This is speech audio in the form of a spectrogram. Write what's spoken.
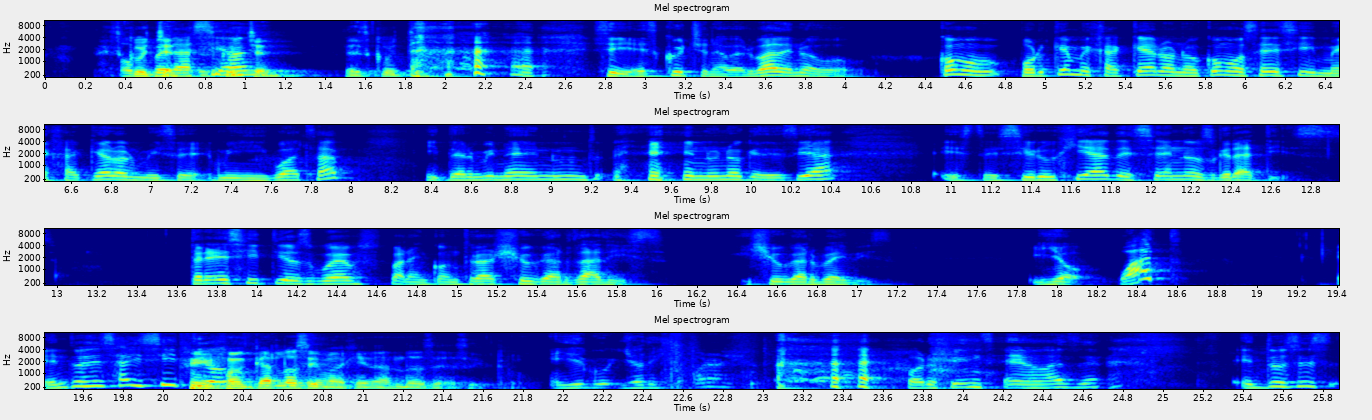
escuchen, Operación- escuchen, escuchen. sí, escuchen, a ver, va de nuevo. ¿Cómo, ¿Por qué me hackearon o cómo sé si me hackearon mi, mi WhatsApp? Y terminé en, un- en uno que decía, este, cirugía de senos gratis. Tres sitios web para encontrar sugar daddies y sugar babies. Y yo, ¿what? Entonces hay Y sitios... Juan Carlos imaginándose así como. Y yo, yo dije, órale, por fin se va a hacer. Entonces,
